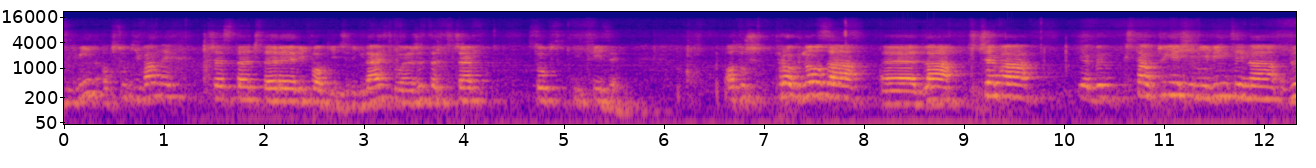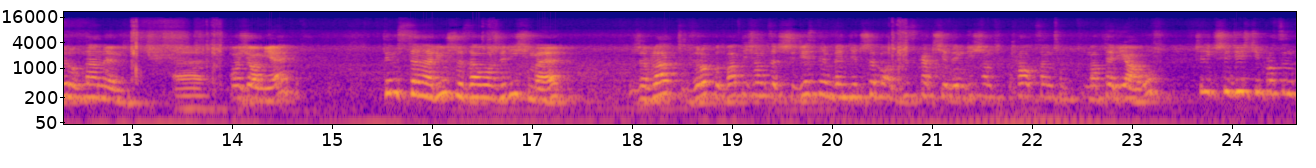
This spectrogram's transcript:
z gmin obsługiwanych przez te cztery ripoki, czyli Gdańsk, Łężyce, Tczew, Słupsk i Twizy. Otóż prognoza e, dla Tczewa jakby kształtuje się mniej więcej na wyrównanym e, poziomie. W tym scenariuszu założyliśmy że w, lat, w roku 2030 będzie trzeba odzyskać 70% materiałów, czyli 30%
